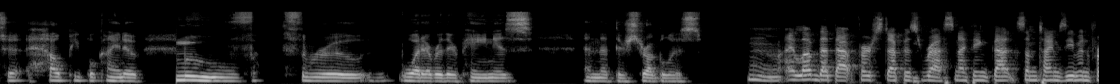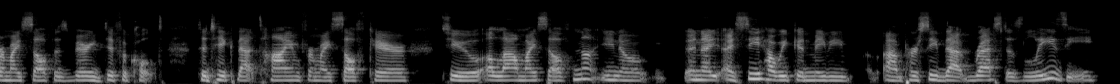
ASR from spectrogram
to help people kind of move through whatever their pain is and that their struggle is. Hmm, I love that that first step is rest. And I think that sometimes, even for myself, is very difficult to take that time for my self care, to allow myself not, you know, and I, I see how we could maybe um, perceive that rest as lazy,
